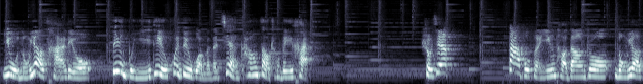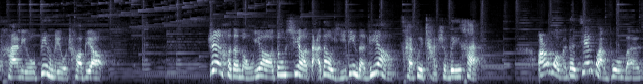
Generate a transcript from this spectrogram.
有农药残留并不一定会对我们的健康造成危害。首先，大部分樱桃当中农药残留并没有超标。任何的农药都需要达到一定的量才会产生危害，而我们的监管部门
